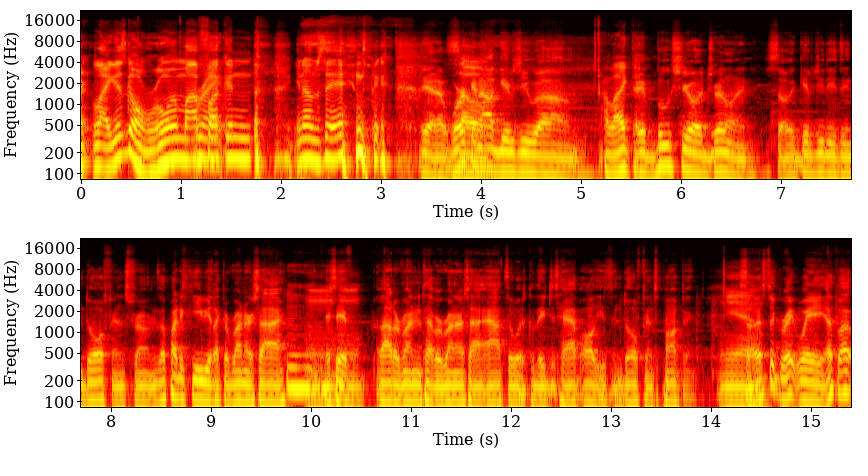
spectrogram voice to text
like it's gonna ruin my Right. fucking you know what I'm saying? Yeah, working So- out gives you um I like that. it boosts your adrenaline. So it gives you these endorphins from they'll probably give you like a runner's high. Mm-hmm. They say a lot of runners have a runner's high afterwards because they just have all these endorphins pumping. Yeah. So it's a great way. That's why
